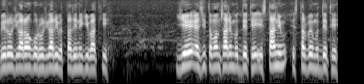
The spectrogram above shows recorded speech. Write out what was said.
बेरोजगारों को रोजगारी भत्ता देने की बात की। ये ऐसी तमाम सारे मुद्दे थे, स्थानीय स्तर पर मुद्दे थे।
